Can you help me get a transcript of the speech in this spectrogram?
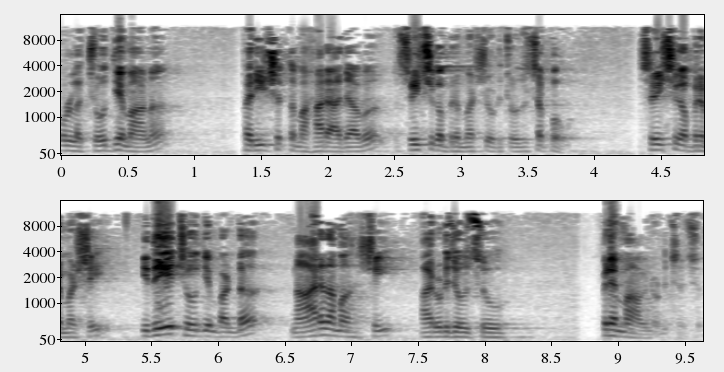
ഉള്ള ചോദ്യമാണ് പരീക്ഷത്ത് മഹാരാജാവ് ശ്രീശുഖ ബ്രഹ്മർഷിയോട് ചോദിച്ചപ്പോ ശ്രീശുഖ ബ്രഹ്മർഷി ഇതേ ചോദ്യം പണ്ട് നാരദ മഹർഷി ആരോട് ചോദിച്ചു? ബ്രഹ്മാവിനോട് ചോദിച്ചു.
